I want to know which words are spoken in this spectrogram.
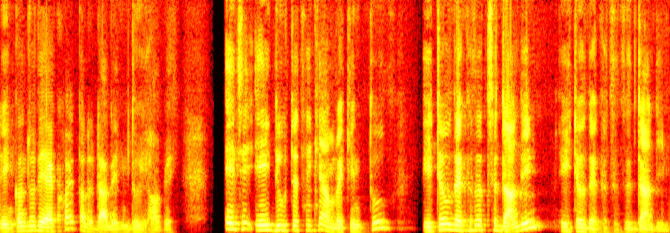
লিঙ্কন যদি এক হয়, তাহলে ডালিম দুই হবে। এই যে এই দুইটা থেকে আমরা কিন্তু এটাও দেখা যাচ্ছে ডালিম, এইটাও দেখা যাচ্ছে ডালিম।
